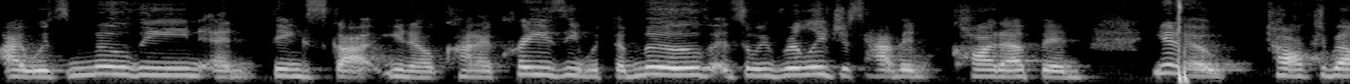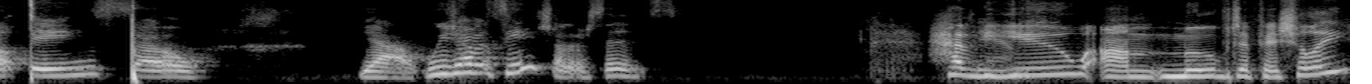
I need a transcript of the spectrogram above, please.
I was moving and things got, you know, kind of crazy with the move. And so we really just haven't caught up and, you know, talked about things. So yeah, we haven't seen each other since. Have you um moved officially?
